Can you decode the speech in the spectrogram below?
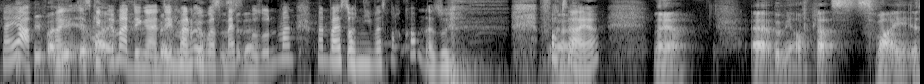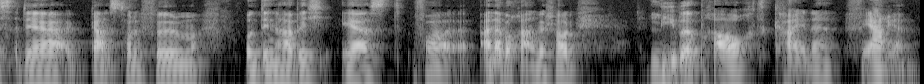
naja, man, es gibt immer Dinge, an denen man irgendwas messen muss und man, man weiß auch nie, was noch kommt. Also von daher. Naja. Äh, bei mir auf Platz zwei ist der ganz tolle Film und den habe ich erst vor einer Woche angeschaut. Liebe braucht keine Ferien.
